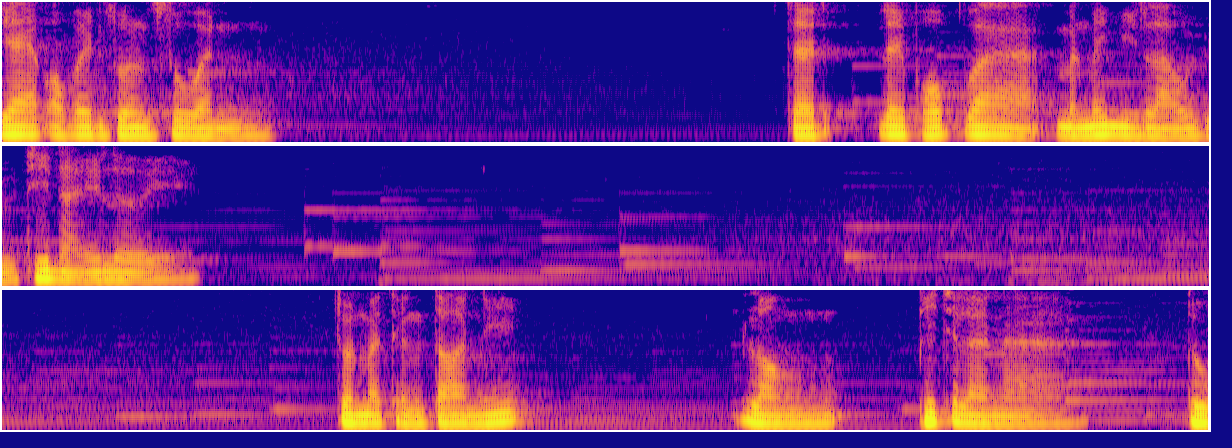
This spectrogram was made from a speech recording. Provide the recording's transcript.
แยกออกเป็นส่วนๆ จะได้พบว่ามันไม่มีเราอยู่ที่ไหนเลย จนมาถึงตอนนี้ ลองพิจารณาดู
